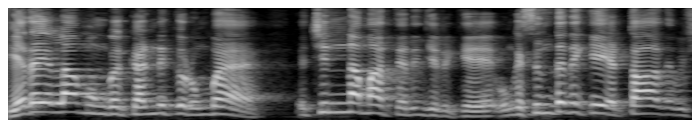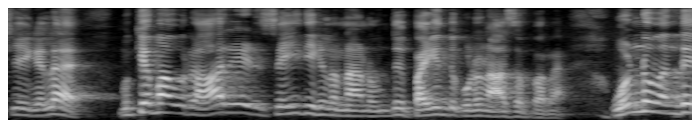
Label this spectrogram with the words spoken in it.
எதையெல்லாம் உங்கள் கண்ணுக்கு ரொம்ப சின்னமாக தெரிஞ்சிருக்கு. உங்கள் சிந்தனைக்கே எட்டாத விஷயங்களை முக்கியமாக ஒரு ஆறு ஏழு செய்திகளை நான் வந்து பகிர்ந்துக்கணும்னு ஆசைப்பட்றேன். ஒன்று வந்து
